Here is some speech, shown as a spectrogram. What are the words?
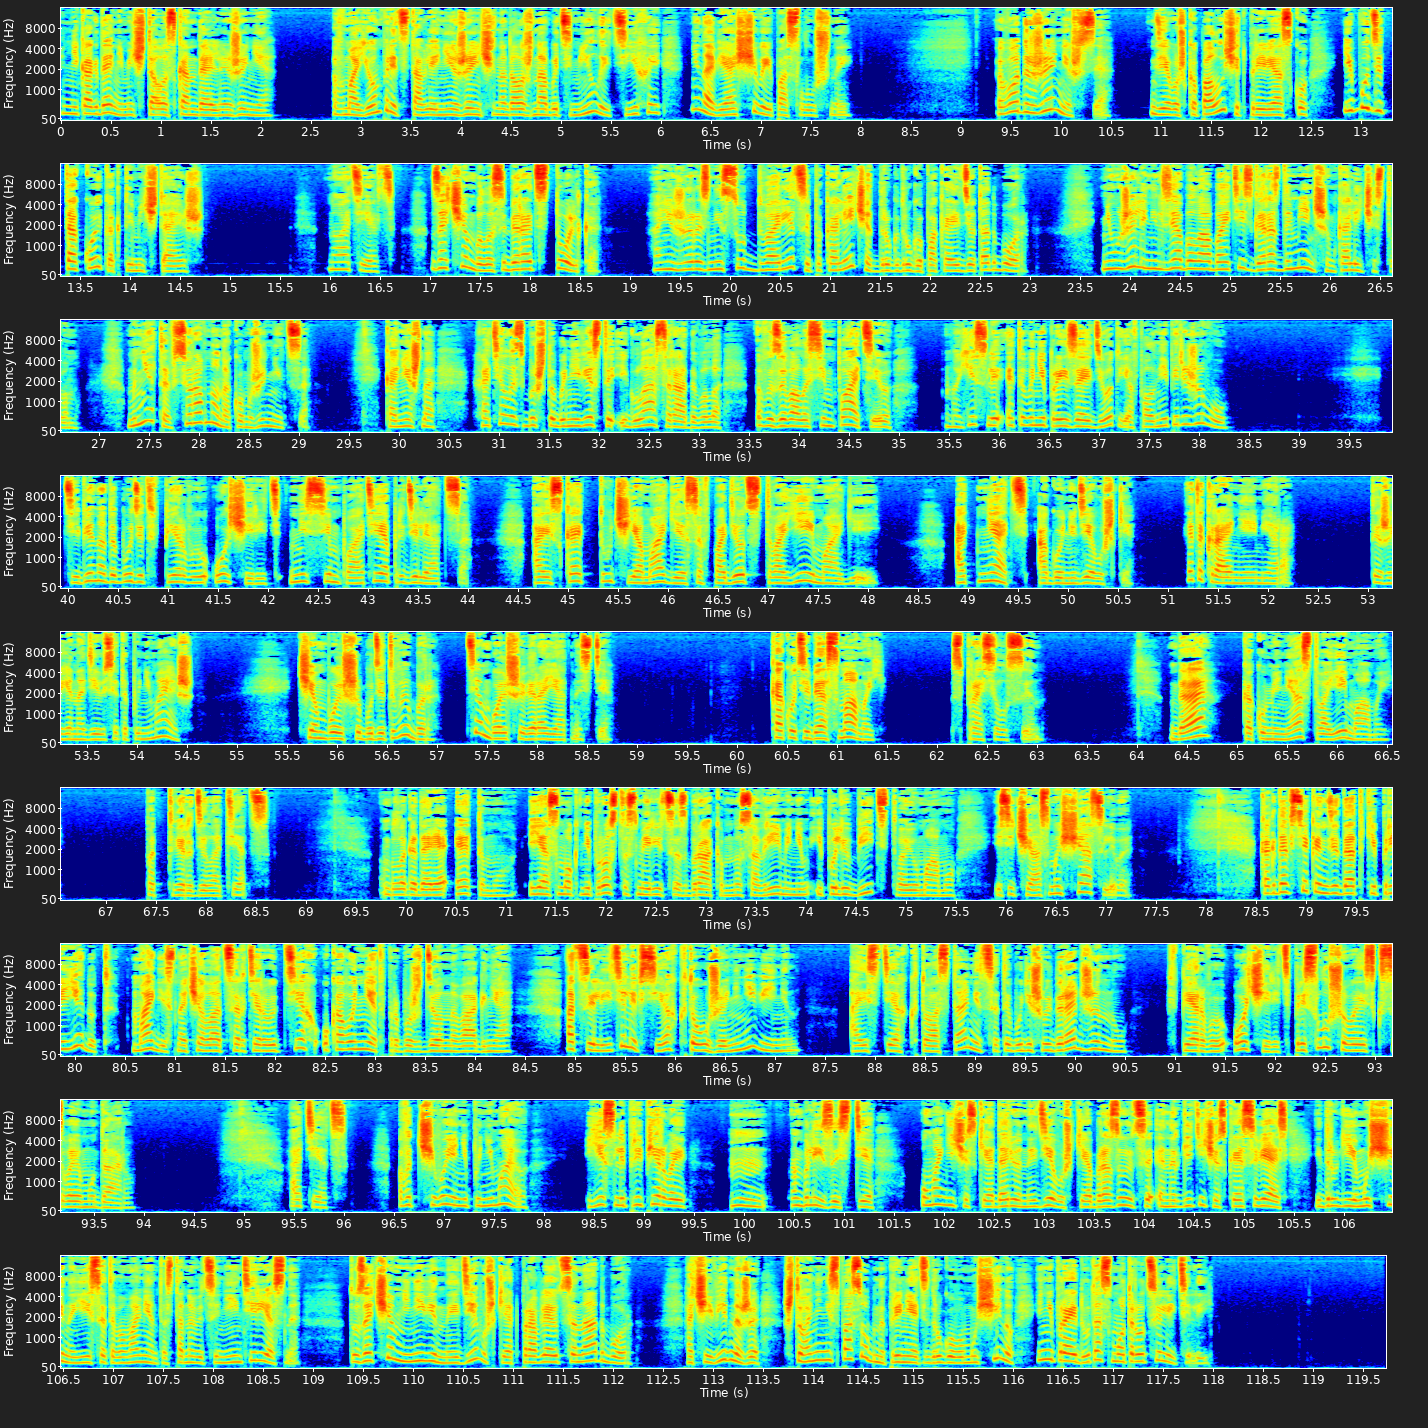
Никогда не мечтала о скандальной жене. В моем представлении женщина должна быть милой, тихой, ненавязчивой и послушной. Вот женишься, девушка получит привязку и будет такой, как ты мечтаешь. Но, отец, зачем было собирать столько? Они же разнесут дворец и покалечат друг друга, пока идет отбор. Неужели нельзя было обойтись гораздо меньшим количеством? Мне-то все равно на ком жениться. Конечно, хотелось бы, чтобы невеста и глаз радовала, вызывала симпатию, но если этого не произойдет, я вполне переживу. Тебе надо будет в первую очередь не с симпатией определяться, а искать ту, чья магия совпадет с твоей магией. Отнять огонь у девушки — это крайняя мера. Ты же, я надеюсь, это понимаешь? Чем больше будет выбор, тем больше вероятности. «Как у тебя с мамой?» — спросил сын. «Да, как у меня с твоей мамой», — подтвердил отец. «Благодаря этому я смог не просто смириться с браком, но со временем и полюбить твою маму, и сейчас мы счастливы. Когда все кандидатки приедут, маги сначала отсортируют тех, у кого нет пробужденного огня, а целители — всех, кто уже не невинен. А из тех, кто останется, ты будешь выбирать жену, в первую очередь прислушиваясь к своему дару. Отец, вот чего я не понимаю, если при первой м, близости у магически одаренной девушки образуется энергетическая связь, и другие мужчины ей с этого момента становятся неинтересны, то зачем мне невинные девушки отправляются на отбор? Очевидно же, что они не способны принять другого мужчину и не пройдут осмотр у целителей.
